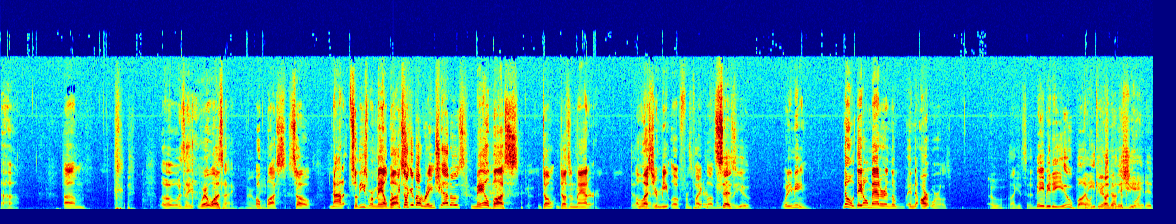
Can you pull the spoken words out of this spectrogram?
oh. Um. oh, was I? Where was I? Where Oh, you? bus. So not. So these were male Were we bus. talking about rain shadows? male bus don't doesn't matter Doesn't unless matter. you're Meatloaf from Doesn't Fight. Club. Says Says either. you. What do you mean? No, they don't matter in the in the art world. Oh, like it's a Maybe to you, buddy, one the cares about uninitiated.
